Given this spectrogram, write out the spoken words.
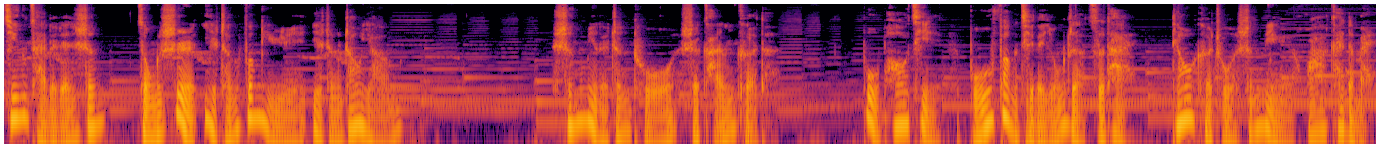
精彩的人生。总是一程风雨一程朝阳。生命的征途是坎坷的，不抛弃、不放弃的勇者姿态，雕刻出生命花开的美。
